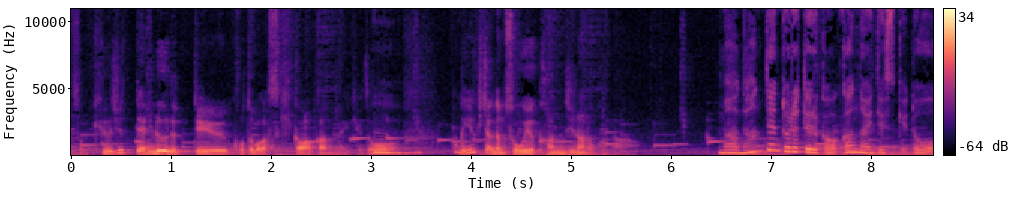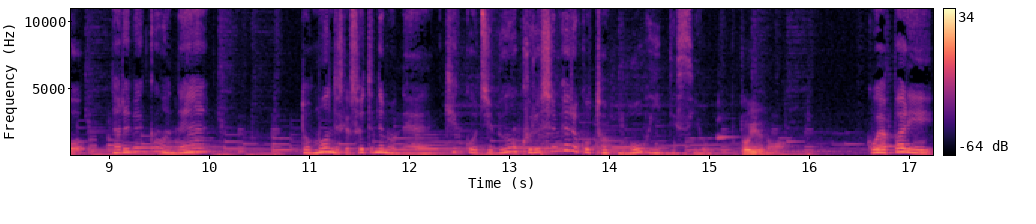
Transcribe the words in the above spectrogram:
その90点ルールっていう言葉が好きかわかんないけど、うん。なんかゆきちゃんでもそういう感じなのかな？まあ何点取れてるかわかんないですけどなるべくはねと思うんですけどそれってでもね結構自分を苦しめることも多いんですよ。というのは、こうやっぱり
